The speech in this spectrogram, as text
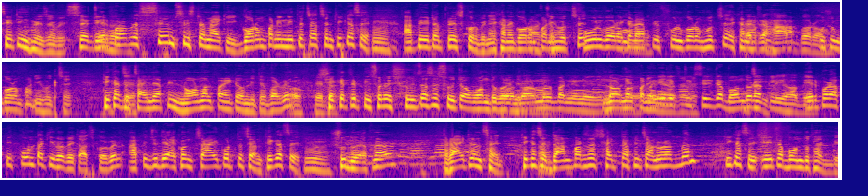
সেটিং হয়ে যাবে। এরপর আপনার সেম সিস্টেম একই। গরম পানি নিতে চাচ্ছেন ঠিক আছে? আপনি এটা প্রেস করবেন। এখানে গরম আচ্ছা, পানি হচ্ছে। এখানে আপনি ফুল গরম হচ্ছে। এখানে আপনার হাফ গরম। কুসুম গরম পানি হচ্ছে। ঠিক আছে? চাইলে আপনি নর্মাল পানিটাও নিতে পারবেন। সেক্ষেত্রে পিছনে সুইচ আছে সুইচটাও বন্ধ করে নর্মাল পানি নর্মাল পানি মানে যাবে। ইলেকট্রিসিটিটা বন্ধ রাখলেই হবে। এরপর আপনি কোনটা কীভাবে কাজ করবেন? আপনি যদি এখন চাই করতে চান ঠিক আছে? শুধু আপনার রাইট হ্যান্ড সাইড ঠিক আছে? ডান পাশের সাইডটা আপনি চালু রাখবেন ঠিক আছে? এটা বন্ধ থাকবে।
